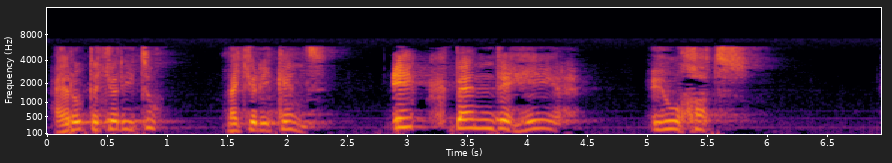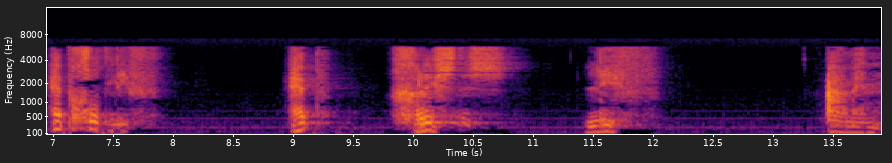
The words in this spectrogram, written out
Hij roept het jullie toe, met jullie kind. Ik ben de Heer, uw God. Heb God lief. Heb Christus lief. Amen.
